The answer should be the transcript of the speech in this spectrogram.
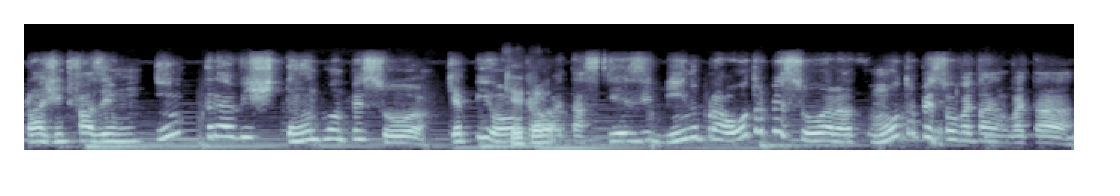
pra gente fazer um entrevistando uma pessoa. Que é pior, que, é que ela vai estar tá se exibindo para outra pessoa. Ela, uma outra pessoa vai estar tá, vai tá,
